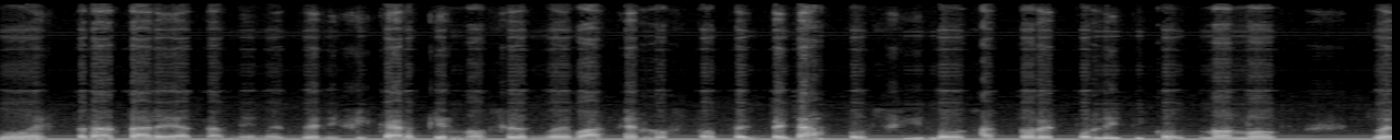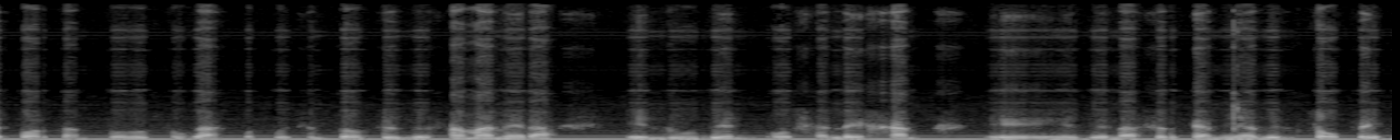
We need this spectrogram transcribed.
nuestra tarea también es verificar que no se rebasen los topes de gastos. Si los actores políticos no nos reportan todo su gasto, pues entonces de esa manera eluden o se alejan eh, de la cercanía del tope,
